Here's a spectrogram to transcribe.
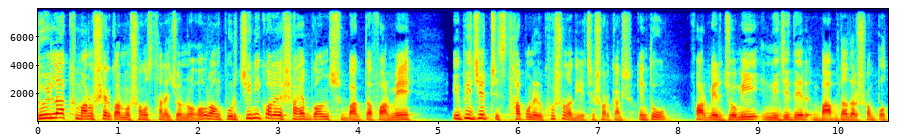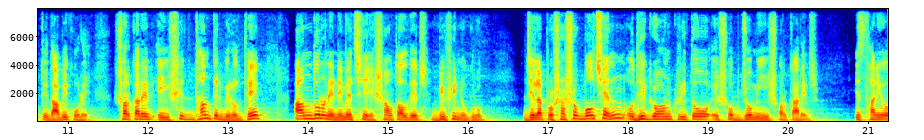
দুই লাখ মানুষের কর্মসংস্থানের জন্য রংপুর চিনি চিনিকলের সাহেবগঞ্জ বাগদা ফার্মে ইপিজেট স্থাপনের ঘোষণা দিয়েছে সরকার। কিন্তু ফার্মের জমি নিজেদের বাপদাদার সম্পত্তি দাবি করে সরকারের এই সিদ্ধান্তের বিরুদ্ধে আন্দোলনে নেমেছে সাঁওতালদের বিভিন্ন গ্রুপ। জেলা প্রশাসক বলছেন, অধিগ্রহণকৃত এসব জমি সরকারের। স্থানীয়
